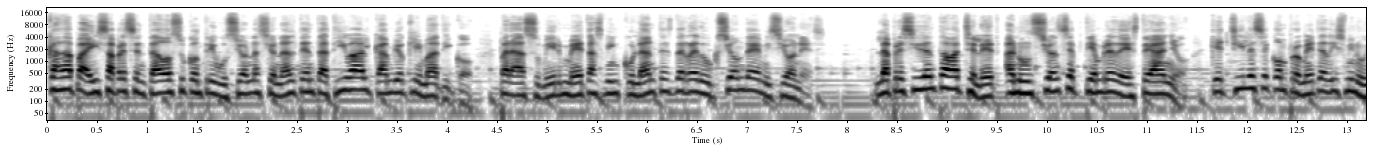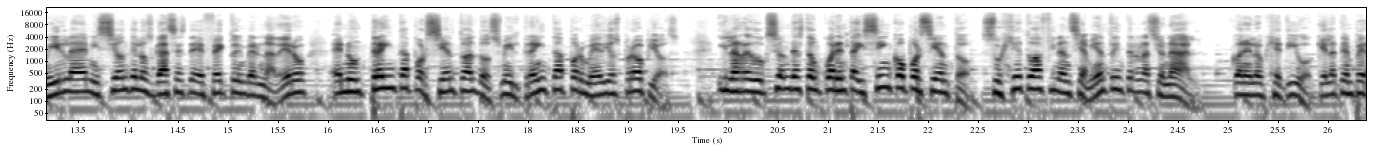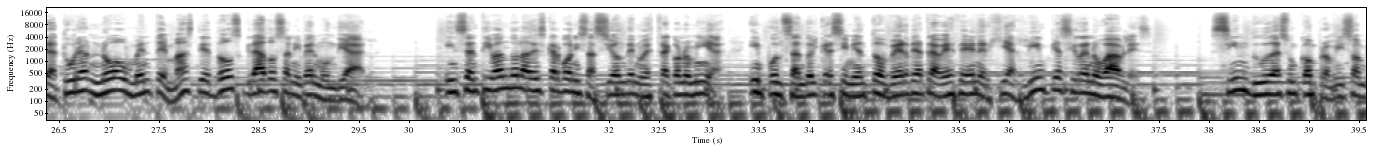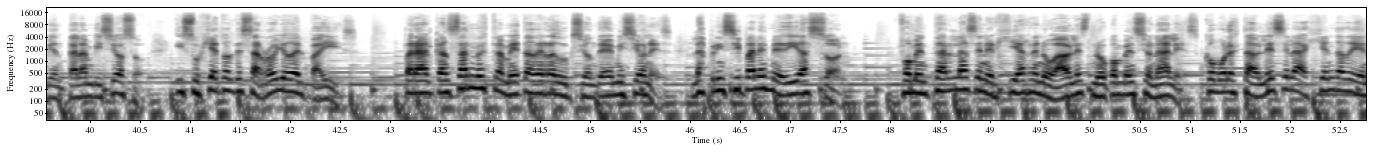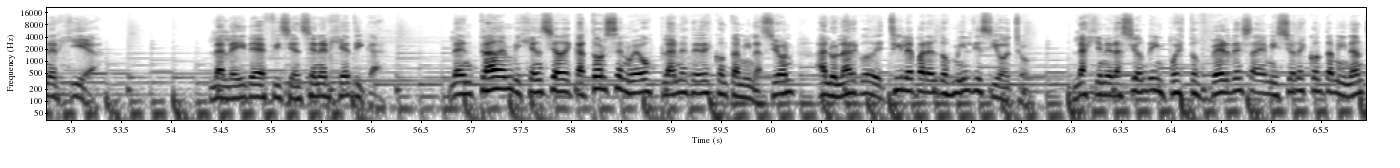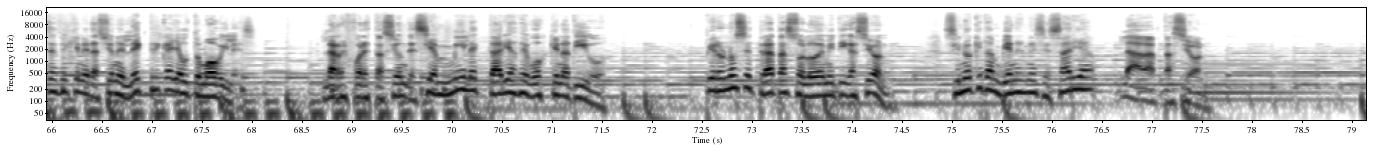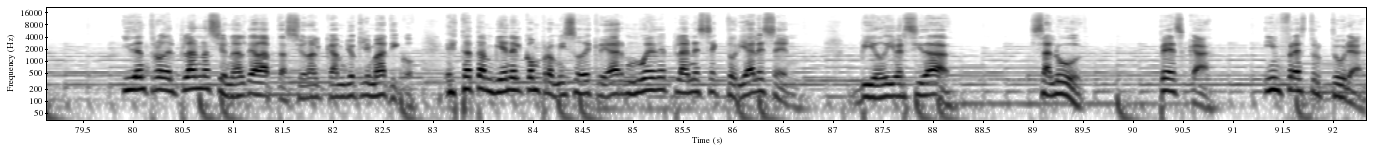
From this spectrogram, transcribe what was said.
Cada país ha presentado su contribución nacional tentativa al cambio climático para asumir metas vinculantes de reducción de emisiones. La presidenta Bachelet anunció en septiembre de este año que Chile se compromete a disminuir la emisión de los gases de efecto invernadero en un 30% al 2030 por medios propios y la reducción de hasta un 45% sujeto a financiamiento internacional, con el objetivo que la temperatura no aumente más de 2 grados a nivel mundial. Incentivando la descarbonización de nuestra economía, impulsando el crecimiento verde a través de energías limpias y renovables, sin duda es un compromiso ambiental ambicioso y sujeto al desarrollo del país. Para alcanzar nuestra meta de reducción de emisiones, las principales medidas son fomentar las energías renovables no convencionales, como lo establece la Agenda de Energía, la Ley de Eficiencia Energética, la entrada en vigencia de 14 nuevos planes de descontaminación a lo largo de Chile para el 2018, la generación de impuestos verdes a emisiones contaminantes de generación eléctrica y automóviles, la reforestación de 100.000 hectáreas de bosque nativo. Pero no se trata solo de mitigación, sino que también es necesaria la adaptación. Y dentro del Plan Nacional de Adaptación al Cambio Climático está también el compromiso de crear nueve planes sectoriales en biodiversidad, salud, pesca, infraestructura,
